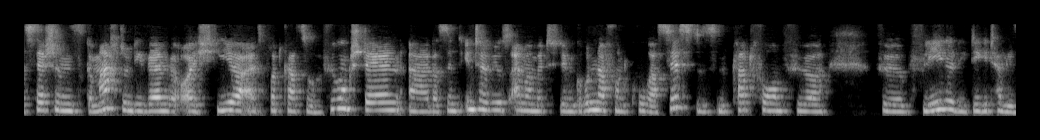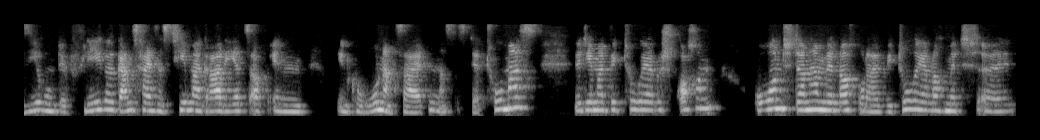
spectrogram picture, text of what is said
Sessions gemacht und die werden wir euch hier als Podcast zur Verfügung stellen. Äh, das sind Interviews einmal mit dem Gründer von CuraSys, das ist eine Plattform für, für Pflege, die Digitalisierung der Pflege. Ganz heißes Thema, gerade jetzt auch in, in Corona-Zeiten. Das ist der Thomas, mit dem hat Victoria gesprochen. Und dann haben wir noch, oder hat Victoria noch mit äh,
